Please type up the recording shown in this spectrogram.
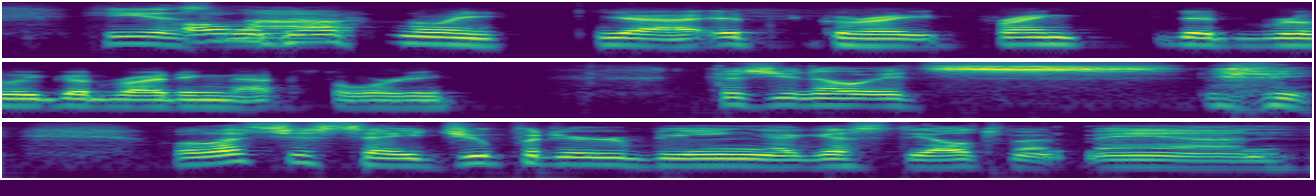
he is oh, not definitely. Yeah, it's great. Frank did really good writing that story. because you know it's well. Let's just say Jupiter, being I guess the ultimate man,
